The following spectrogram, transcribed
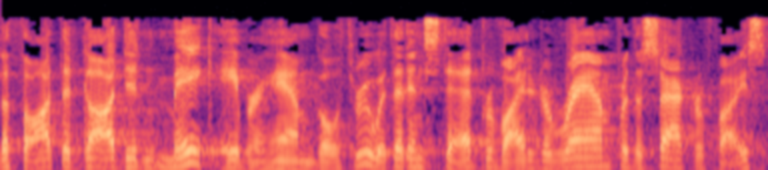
the thought that God didn't make Abraham go through with it, instead provided a ram for the sacrifice,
